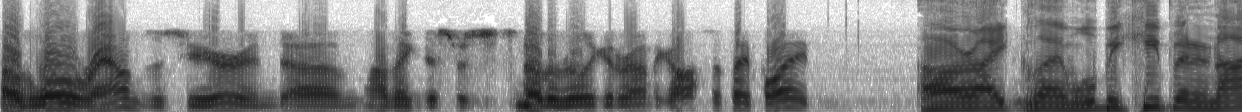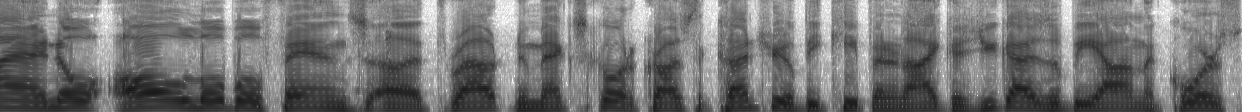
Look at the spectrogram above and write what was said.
of low rounds this year, and um, I think this was just another really good round of golf that they played. All right, Glen. We'll be keeping an eye. I know all Lobo fans uh, throughout New Mexico and across the country will be keeping an eye because you guys will be out on the course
